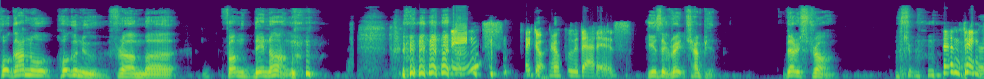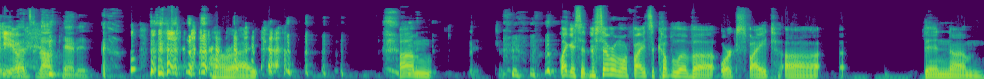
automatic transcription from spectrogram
Hogano Hoganu from uh, from Denong. Thanks. I don't know who that is. he is a great champion, very strong. And thank Eddie, you. That's not canon. All right. Um, like I said, there's several more fights. A couple of uh, orcs fight. Uh, then um,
